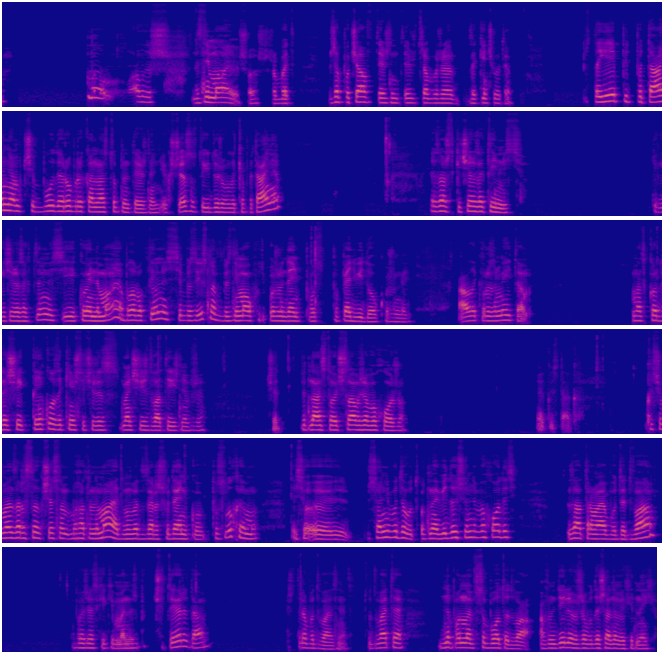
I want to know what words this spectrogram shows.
Ну, але ж знімаю, що ж робити. Вже почав тиждень, тиждень треба вже закінчувати. Стає під питанням, чи буде рубрика на наступний тиждень. Якщо чесно, стоїть дуже велике питання. Знову ж таки, через активність. Тільки через активність, і якої немає, була б активність, я б, звісно, б знімав хоч кожен день по, по 5 відео кожен день. Але, як ви розумієте, у нас коли ще канікули закінчаться через менше ніж 2 тижні вже. Чи 15 числа вже виходжу. Якось так. Хоча в мене зараз сил, чесно, багато немає, тому давайте зараз швиденько послухаємо. І сьо- е, Сьогодні буде от, одне відео сьогодні виходить. Завтра має бути два. Боже, скільки в мене ж чотири, так? Ще треба два зняти. То давайте, напевно, в суботу два, а в неділю вже буде ще один вихідний.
